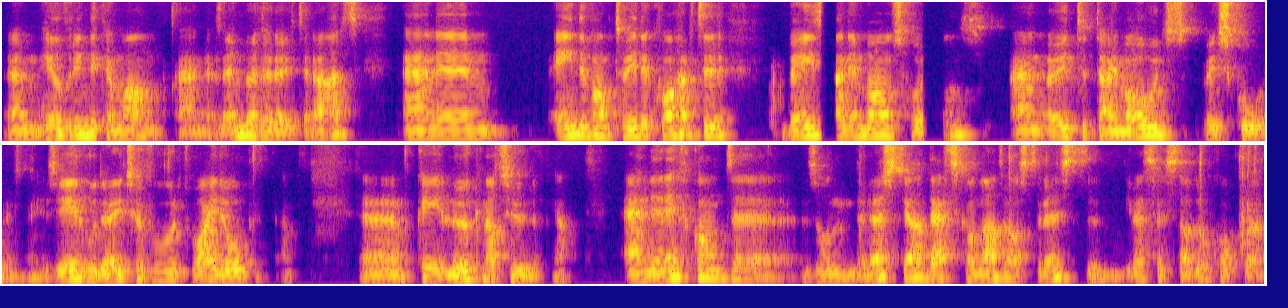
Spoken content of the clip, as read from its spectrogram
Um, heel vriendelijke man en Limburger uiteraard. En um, einde van het tweede kwartier, bij zijn inbounds voor ons. En uit de time-out, wij scoren. Zeer goed uitgevoerd, wide open. Uh, Oké, leuk natuurlijk. Ja. En de ref komt uh, zo'n de rust, ja, 30 seconden later was de rust. Die wedstrijd staat ook op, uh,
